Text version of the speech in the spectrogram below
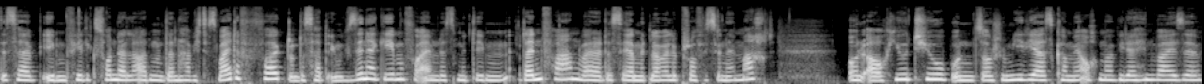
Deshalb eben Felix von der Laden und dann habe ich das weiterverfolgt und das hat irgendwie Sinn ergeben, vor allem das mit dem Rennfahren, weil er das ja mittlerweile professionell macht und auch YouTube und Social Media, es kommen ja auch immer wieder Hinweise.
